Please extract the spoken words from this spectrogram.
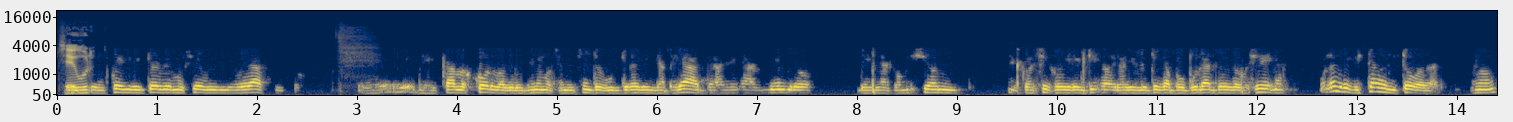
Seguro. Este, fue director del Museo Bibliográfico eh, de Carlos Córdoba, que lo tenemos en el Centro Cultural de Perata, era miembro de la comisión del Consejo Directivo de la Biblioteca Popular de Docena, un hombre que estaba en todas, ¿no?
